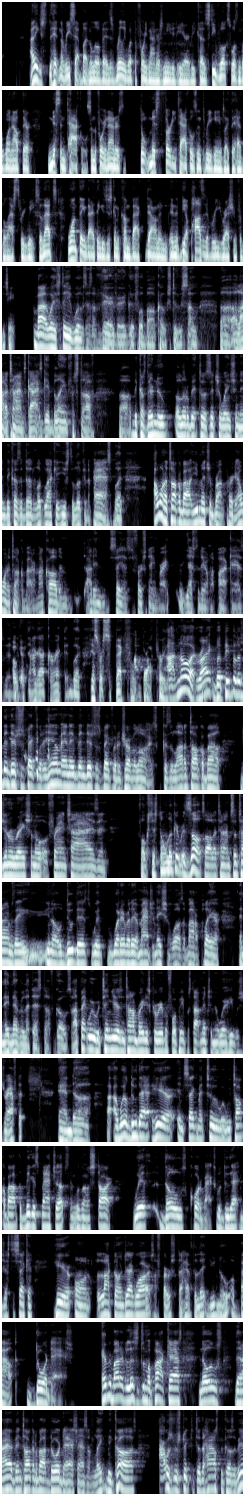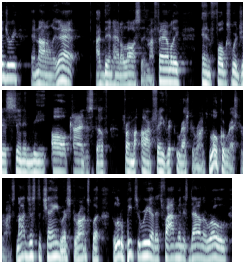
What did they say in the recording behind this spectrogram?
I think just hitting the reset button a little bit is really what the 49ers needed here because Steve Wilks wasn't the one out there missing tackles, and the 49ers don't miss 30 tackles in three games like they had the last three weeks. So that's one thing that I think is just going to come back down and, and be a positive regression for the team. By the way, Steve Wilks is a very, very good football coach, too. So uh, a lot of times guys get blamed for stuff uh, because they're new a little bit to a situation and because it doesn't look like it used to look in the past. But I want to talk about, you mentioned Brock Purdy. I want to talk about him. I called him I didn't say his first name right yesterday on my podcast, and, okay. and I got corrected. But disrespectful, Brock Purdy. I know it, right? But people have been disrespectful to him, and they've been disrespectful to Trevor Lawrence because a lot of talk about generational or franchise, and folks just don't look at results all the time. Sometimes they, you know, do this with whatever their imagination was about a player, and they never let that stuff go. So I think we were ten years in Tom Brady's career before people stopped mentioning where he was drafted, and. uh I, will do that here in segment two, where we talk about the biggest matchups, and we're going to start with those quarterbacks. We'll do that in just a second here on Locked On Jaguars. First, I have to let you know about DoorDash. Everybody that listens to my podcast knows that I have been talking about DoorDash as of late because I was restricted to the house because of injury. And not only that, I then had a loss in my family, and folks were just sending me all kinds of stuff from our favorite restaurants, local restaurants, not just the chain restaurants, but the little pizzeria that's five minutes down the road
